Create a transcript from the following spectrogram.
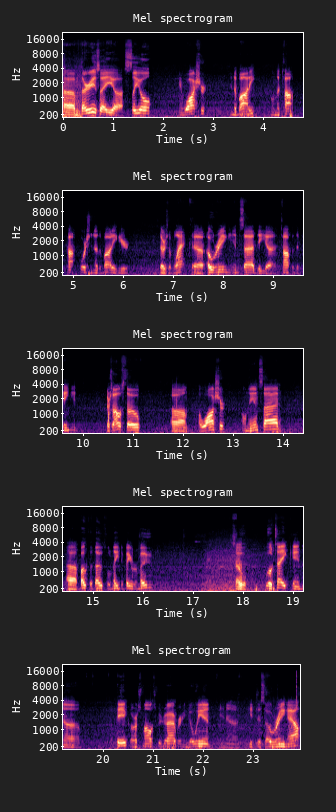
Um, there is a uh, seal and washer in the body on the top top portion of the body here. There's a black uh, O-ring inside the uh, top of the pinion. There's also um, a washer on the inside uh, both of those will need to be removed. So we'll take and uh, a pick or a small screwdriver and go in and uh, get this O-ring out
